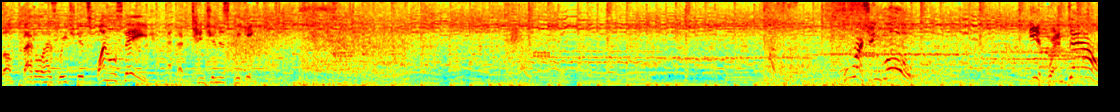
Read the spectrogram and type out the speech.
The battle has reached its final stage, the tension is peaking. Rushing blow! It went down!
